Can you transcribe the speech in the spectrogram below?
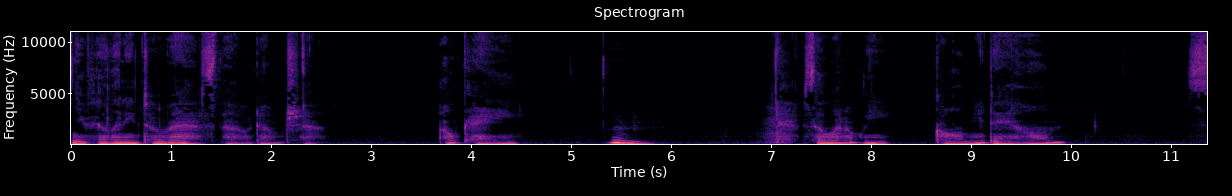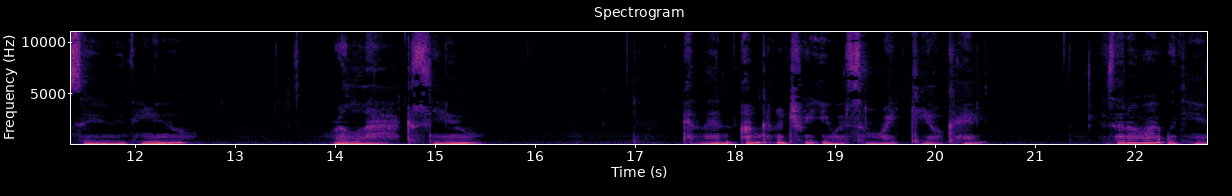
You feel the need to rest, though, don't you? Okay. Hmm. So, why don't we calm you down, soothe you, relax you, and then I'm going to treat you with some Reiki, okay? Is that all right with you?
